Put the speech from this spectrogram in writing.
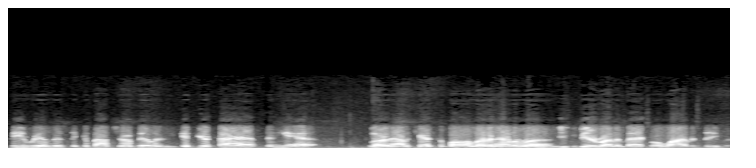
be realistic about your ability. If you're fast, then yeah, learn how to catch the ball, learn how to run. You could be a running back or a wide receiver.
